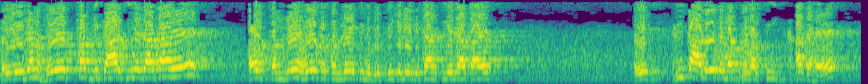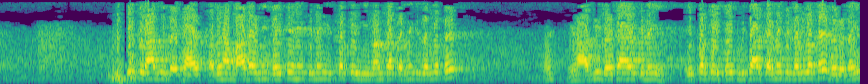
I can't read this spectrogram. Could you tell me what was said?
प्रयोजन हो तब विचार किया जाता है और संदेह हो तो संदेह की निवृत्ति के लिए विचार किया जाता है। एक गीतालोक मध्यवर्ती घट है। बिल्कुल आदमी बैठा है। अब यहाँ माधव जी बैठे हैं कि नहीं इस पर कोई मीमांसा करने की ज़रूरत है, यहाँ आदमी बैठा है कि नहीं इस पर कोई सोच विचार करने की ज़रूरत है? बोले नहीं।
